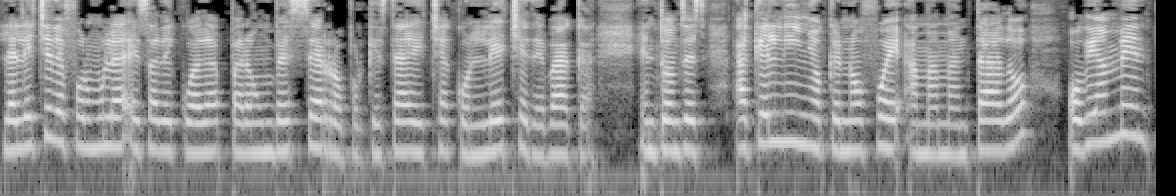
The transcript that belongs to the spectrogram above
La leche de fórmula es adecuada para un becerro porque está hecha con leche de vaca. Entonces, aquel niño que no fue amamantado, obviamente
